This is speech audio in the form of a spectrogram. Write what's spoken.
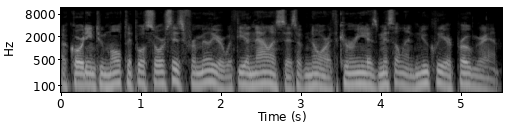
according to multiple sources familiar with the analysis of North Korea's missile and nuclear program.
